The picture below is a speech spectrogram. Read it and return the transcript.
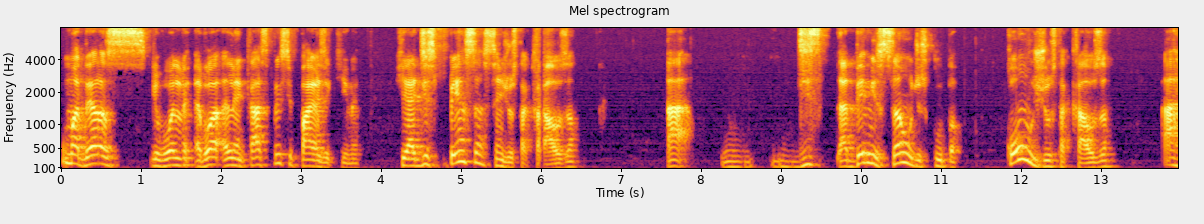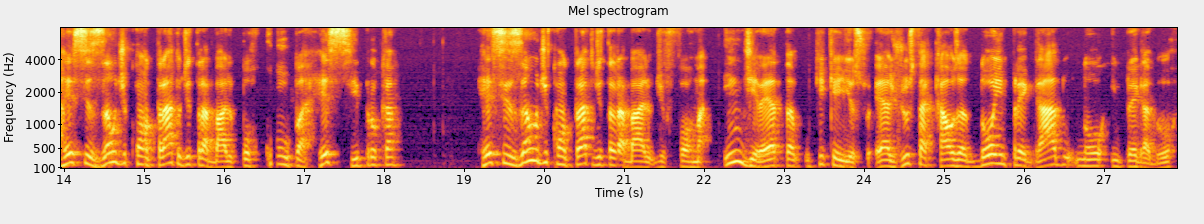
Uma delas, eu vou, eu vou elencar as principais aqui, né? Que é a dispensa sem justa causa, a, a demissão, desculpa, com justa causa, a rescisão de contrato de trabalho por culpa recíproca, Rescisão de contrato de trabalho de forma indireta, o que, que é isso? É a justa causa do empregado no empregador.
